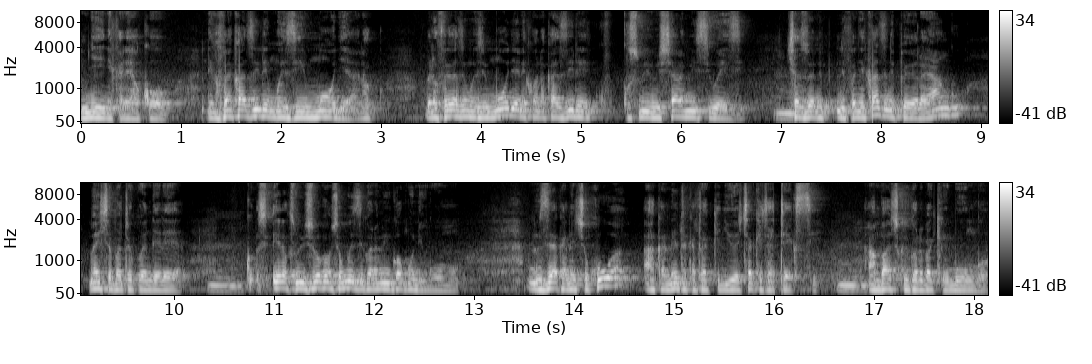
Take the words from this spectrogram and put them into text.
mjini Kariakoo. Nikafanya kazi ile mwezi mmoja na baada kufanya kazi mwezi mmoja nikaona kazi ile kusubiri mshahara mimi siwezi. Chazoea ni- nifanye kazi nipewe hela yangu maisha yapate kuendelea. Mm. Ila kusubiri kama mwezi kwa mimi kwangu ni ngumu. Mzee akanichukua akanileta katika kijiwe chake cha teksi ambacho kilikuwa nabaki Ubungo.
